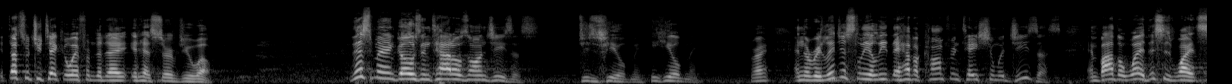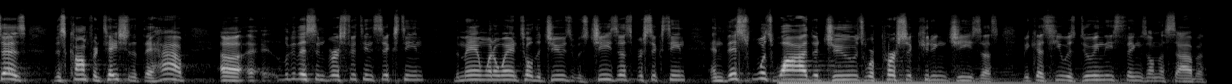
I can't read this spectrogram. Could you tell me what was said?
If that's what you take away from today, it has served you well. This man goes and tattles on Jesus. Jesus healed me. He healed me. Right? And the religiously elite, they have a confrontation with Jesus. And by the way, this is why it says this confrontation that they have. Uh, uh look at this in verse 15, 16. The man went away and told the Jews it was Jesus, verse 16. And this was why the Jews were persecuting Jesus, because he was doing these things on the Sabbath.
